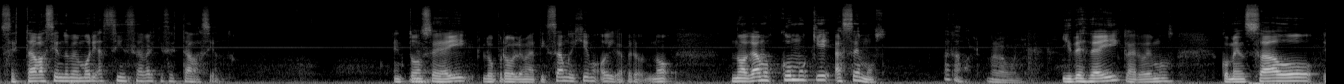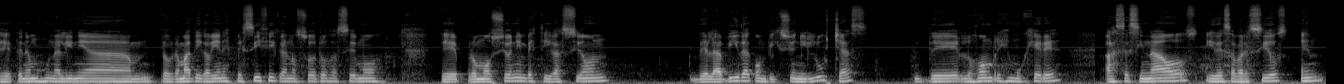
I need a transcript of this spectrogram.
se estaba haciendo memoria sin saber qué se estaba haciendo. Entonces ahí lo problematizamos y dijimos, oiga, pero no, no hagamos como que hacemos, hagámoslo. Y desde ahí, claro, hemos comenzado, eh, tenemos una línea mm, programática bien específica, nosotros hacemos eh, promoción e investigación de la vida, convicción y luchas de los hombres y mujeres asesinados y desaparecidos en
